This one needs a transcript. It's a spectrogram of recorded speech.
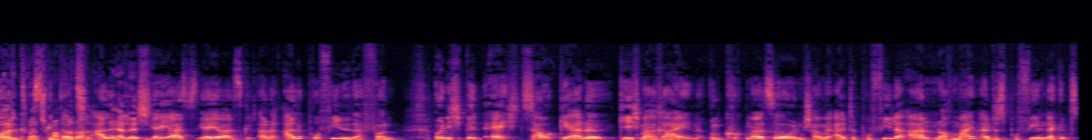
Und Ach, Quatsch, es gibt auch noch alle, Ehrlich? ja, ja, es, ja, ja, es gibt auch noch alle Profile davon. Und ich bin echt sau gerne, gehe ich mal rein und guck mal so und schau mir alte Profile an und auch mein altes Profil. Und da gibt's,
